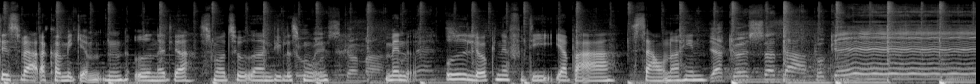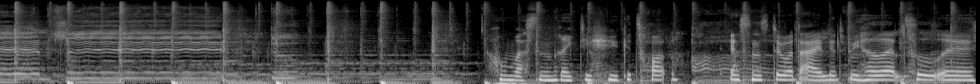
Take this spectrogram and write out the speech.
det er svært at komme igennem den, uden at jeg småtuder en lille smule. Men udelukkende, fordi jeg bare savner hende. Jeg kysser dig på Hun var sådan en rigtig hyggetrold. Jeg synes, det var dejligt. Vi havde altid... Øh,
